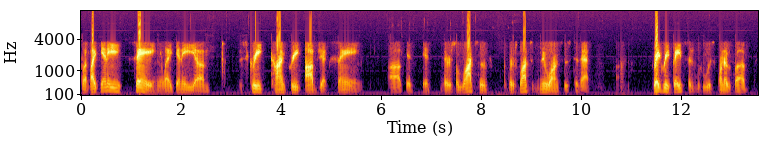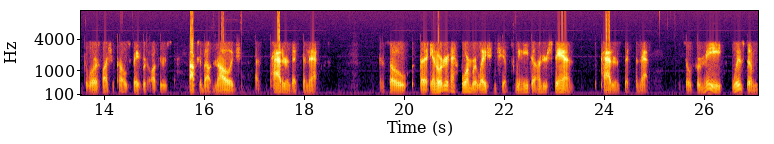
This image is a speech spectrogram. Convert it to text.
but like any saying, like any um, discrete, concrete object saying, uh, it it there's lots of there's lots of nuances to that. Um, Gregory Bateson, who was one of uh, Dolores LaChapelle's favorite authors, talks about knowledge as a pattern that connects. And so, uh, in order to form relationships, we need to understand the patterns that connect. So, for me, wisdom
